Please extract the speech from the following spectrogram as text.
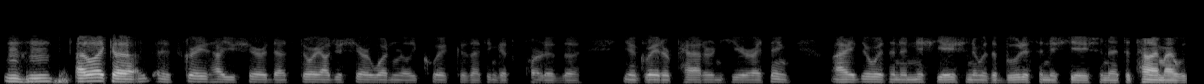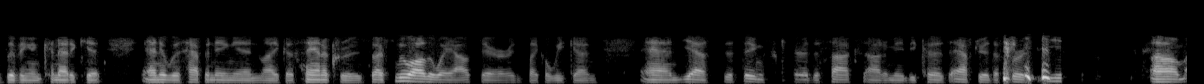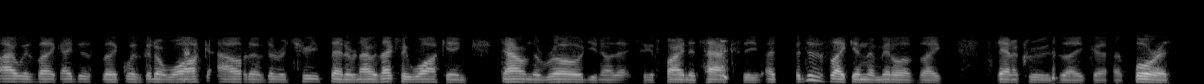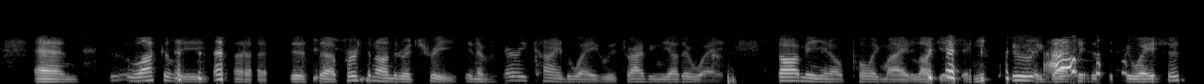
Mhm. I like uh it's great how you shared that story. I'll just share one really quick because I think it's part of the you know greater pattern here. I think I there was an initiation. It was a Buddhist initiation at the time. I was living in Connecticut, and it was happening in like a Santa Cruz. So I flew all the way out there. It's like a weekend, and yes, the thing scared the socks out of me because after the first evening, um, I was like, I just like was gonna walk out of the retreat center, and I was actually walking down the road, you know, that to find a taxi. But this is like in the middle of like Santa Cruz, like uh, forest, and luckily, uh, this uh, person on the retreat, in a very kind way, who was driving the other way, saw me, you know, pulling my luggage, and he knew exactly oh. the situation.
